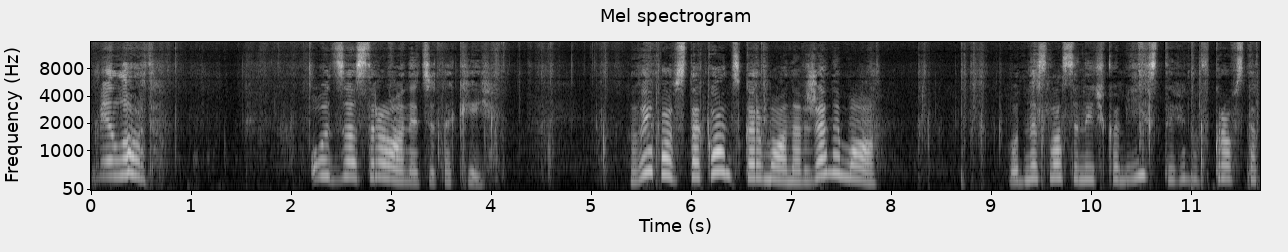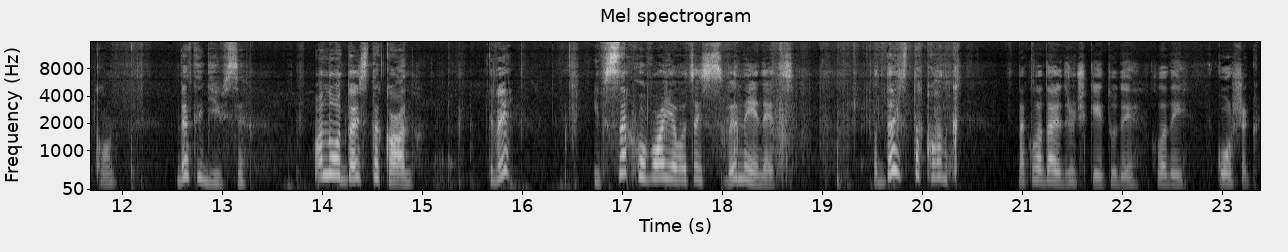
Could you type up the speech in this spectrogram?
Мілорд. От засранець такий. Випав стакан з кармана, вже нема. Однесла синичкам їсти, він вкрав стакан. Де ти дівся? Ану, отдай стакан. Диви? І все ховає оцей свининець. Отдай стакан. Накладай дрючки туди, клади в кошик.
